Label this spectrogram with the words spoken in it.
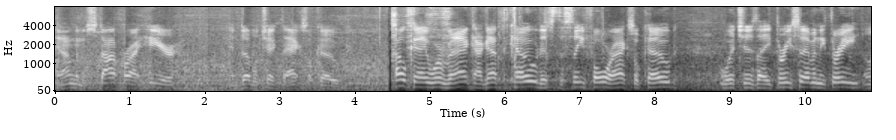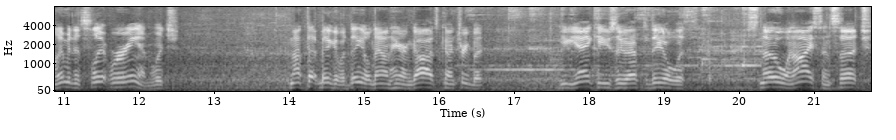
and I'm gonna stop right here and double check the axle code. Okay, we're back. I got the code. It's the C4 axle code, which is a 373 limited slip rear end, which not that big of a deal down here in God's country, but you Yankees who have to deal with snow and ice and such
